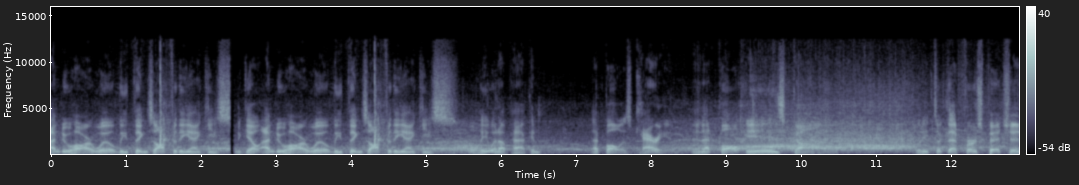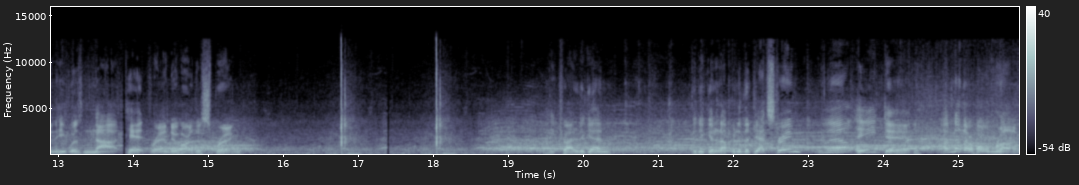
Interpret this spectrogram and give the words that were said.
Andujar will lead things off for the Yankees. Miguel Andujar will lead things off for the Yankees. Well, he went up hacking. That ball is carrying, and that ball is gone. But he took that first pitch, and he was not hit for Andujar this spring. He tried it again. Did he get it up into the jet stream? Well, he did. Another home run.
